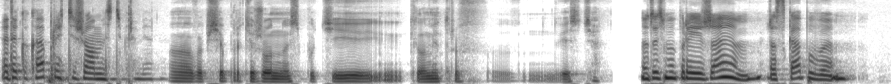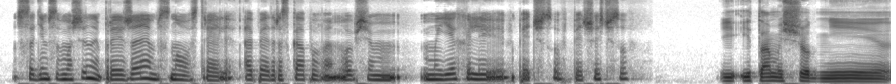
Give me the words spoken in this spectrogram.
Это какая протяженность примерно? А, вообще протяженность пути километров 200. Ну, то есть мы проезжаем, раскапываем, садимся в машину и проезжаем, снова встряли, опять раскапываем. В общем, мы ехали 5 часов, 5-6 часов. И, и там еще не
